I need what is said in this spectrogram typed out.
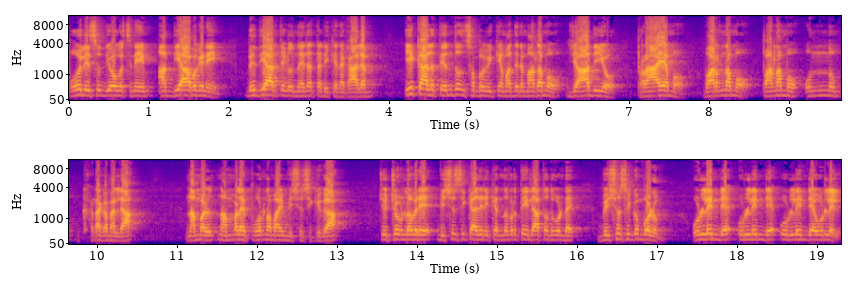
പോലീസ് ഉദ്യോഗസ്ഥനെയും അധ്യാപകനെയും വിദ്യാർത്ഥികൾ നിലത്തടിക്കുന്ന കാലം. ഈ കാലത്ത് എന്തും സംഭവിക്കാം. അതിന് മതമോ ജാതിയോ പ്രായമോ വർണമോ പണമോ ഒന്നും ഘടകമല്ല. നമ്മൾ നമ്മളെ പൂർണമായും വിശ്വസിക്കുക. ചുറ്റുമുള്ളവരെ വിശ്വസിക്കാതിരിക്കാൻ നിവൃത്തിയില്ലാത്തതുകൊണ്ട് വിശ്വസിക്കുമ്പോഴും ഉള്ളിന്റെ ഉള്ളിന്റെ ഉള്ളിന്റെ ഉള്ളിൽ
